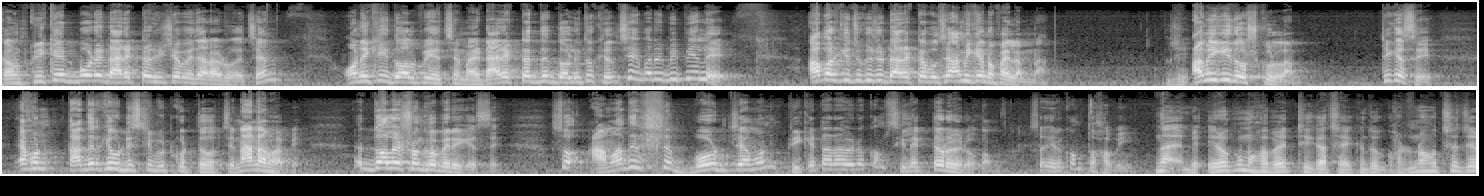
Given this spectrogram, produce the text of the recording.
কারণ ক্রিকেট বোর্ডে ডাইরেক্টর হিসেবে যারা রয়েছেন অনেকেই দল পেয়েছেন। মানে ডাইরেক্টরদের দলই তো খেলছে এবারে বিপিএলে আবার কিছু কিছু ডাইরেক্টর বলছে আমি কেন পাইলাম না? আমি কি দোষ করলাম? ঠিক আছে? এখন তাদেরকেও ডিস্ট্রিবিউট করতে হচ্ছে নানাভাবে। দলের সংখ্যা বেড়ে গেছে। সো আমাদের বোর্ড যেমন ক্রিকেটারও এরকম সিলেক্টরও এরকম। সো এরকম তো হবেই। না এরকম হবে, ঠিক আছে। কিন্তু ঘটনা হচ্ছে যে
